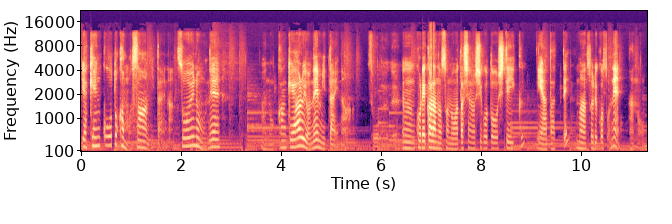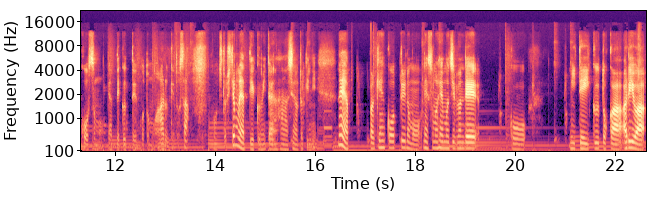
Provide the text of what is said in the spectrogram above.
いや健康とかもさみたいな。そういうのもねあの関係あるよねみたいなそうだよね。うん、これからのその私の仕事をしていくにあたって、まあ、それこそねあのコースもやっていくっていうこともあるけどさコーチとしてもやっていくみたいな話の時にねやっぱり健康っていうのもねその辺も自分でこう見ていくとかあるいは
